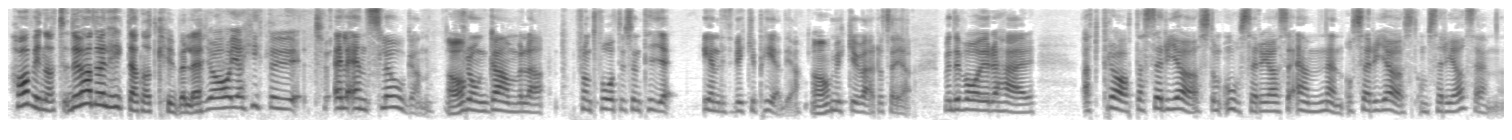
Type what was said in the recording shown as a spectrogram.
Har vi något? Du hade väl hittat något kul? Ja, jag hittade ju eller en slogan Ja. från gamla, från 2010 enligt Wikipedia. ja. Mycket värt att säga. Men det var ju det här att prata seriöst om oseriösa ämnen och seriöst om seriösa ämnen.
